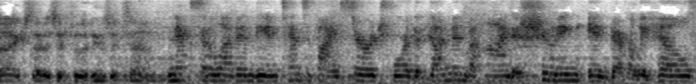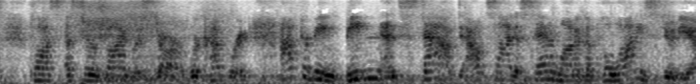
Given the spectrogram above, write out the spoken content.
thanks. That is it for the news at 10. Next at 11, the intensifying search for the gunman behind a shooting in Beverly Hills, plus a survivor star recovering after being beaten and stabbed outside a Santa Monica Pilates studio.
